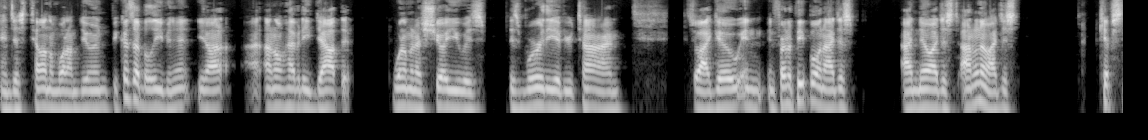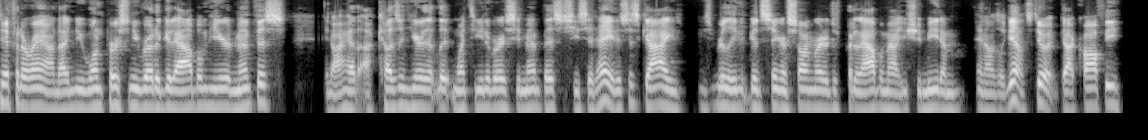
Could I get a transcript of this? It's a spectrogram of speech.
and just telling them what I'm doing because I believe in it. You know, I, I don't have any doubt that what I'm going to show you is is worthy of your time. So I go in in front of people and I just I know I just I don't know I just kept sniffing around. I knew one person who wrote a good album here in Memphis. You know, I had a cousin here that lit, went to University of Memphis. She said, "Hey, there's this guy. He's really a good singer songwriter. Just put an album out. You should meet him." And I was like, "Yeah, let's do it." Got coffee.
